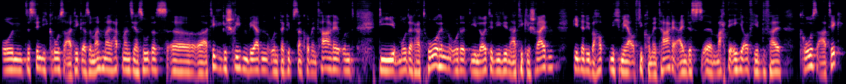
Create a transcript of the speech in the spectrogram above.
Und das finde ich großartig. Also manchmal hat man es ja so, dass äh, Artikel geschrieben werden und da gibt es dann Kommentare und die Moderatoren oder die Leute, die den Artikel schreiben, gehen dann überhaupt nicht mehr auf die Kommentare ein. Das äh, macht er hier auf jeden Fall großartig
